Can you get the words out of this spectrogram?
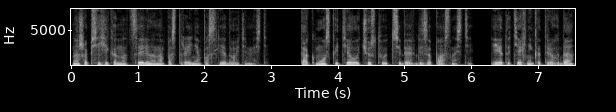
Наша психика нацелена на построение последовательности. Так мозг и тело чувствуют себя в безопасности, и эта техника трех «да»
